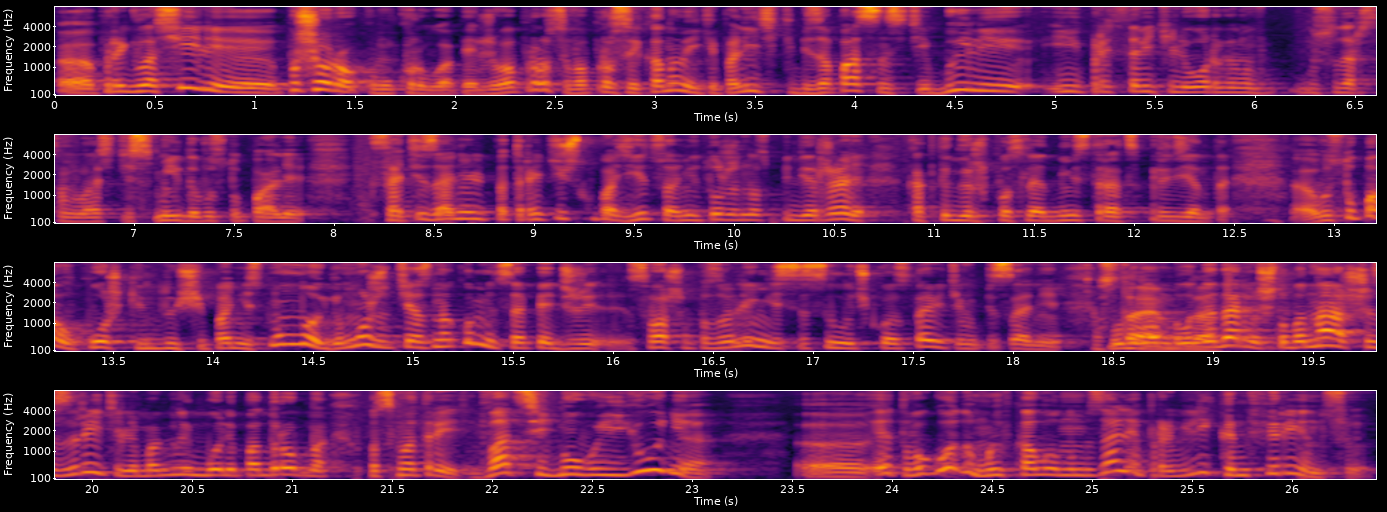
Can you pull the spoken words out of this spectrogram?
Э, Пригласили по широкому кругу, опять же, вопросы, вопросы экономики, политики, безопасности. Были и представители органов государственной власти, СМИ да выступали. Кстати, заняли патриотическую позицию, они тоже нас поддержали, как ты говоришь, после администрации президента. Э, Выступал Кошкин, ведущий панист. Ну, многие. Можете ознакомиться, опять же, с вашего позволения, если ссылочку оставите в описании. Буду Оставим, вам да. благодарен, чтобы наши зрители могли более подробно посмотреть. 27 июня этого года мы в колонном зале провели конференцию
